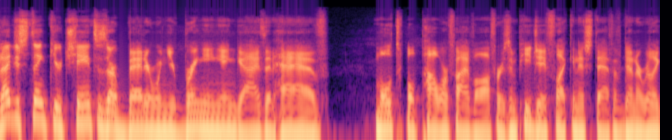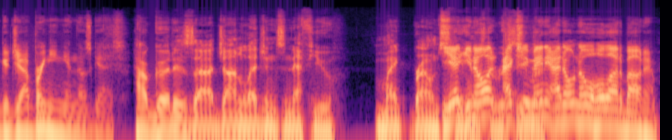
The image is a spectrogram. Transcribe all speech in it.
But I just think your chances are better when you're bringing in guys that have multiple Power Five offers. And PJ Fleck and his staff have done a really good job bringing in those guys. How good is uh, John Legend's nephew, Mike Brown? yeah, you know what? Actually, receiver? Manny, I don't know a whole lot about him.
